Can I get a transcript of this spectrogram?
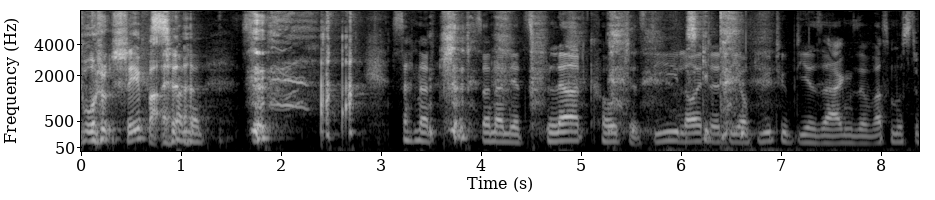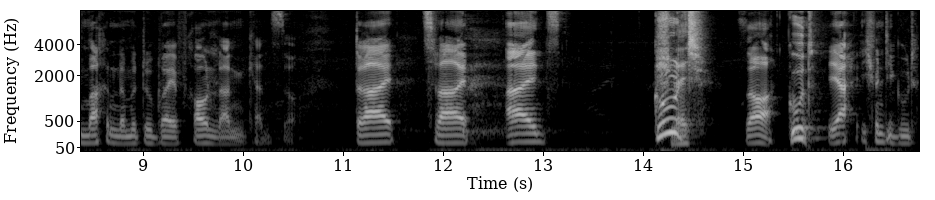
Bodo Schäfer, Alter. sondern, sondern, sondern jetzt Flirt-Coaches, die Leute, die auf YouTube dir sagen, so, was musst du machen, damit du bei Frauen landen kannst. So. Drei, zwei, eins. Gut. Schlecht. So, Gut. ja, ich finde die gut.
